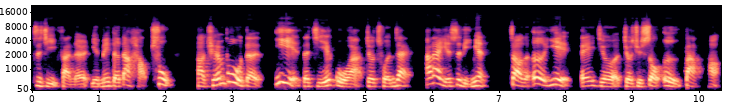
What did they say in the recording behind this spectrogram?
自己反而也没得到好处啊，全部的业的结果啊，就存在阿赖耶识里面。造的恶业，哎，就就去受恶报哈。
